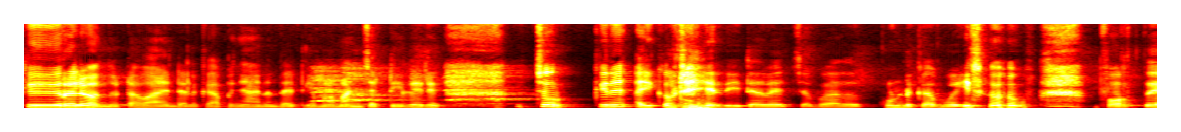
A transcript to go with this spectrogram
കീറൽ വന്നു കേട്ടോ വാഴന്റെ ഇലക്ക്. അപ്പോൾ ഞാൻ എന്തായിട്ട് നമ്മളെ മഞ്ചട്ടിയിലൊരു ചൊറുക്കിന് ആയിക്കോട്ടെ എഴുതിയിട്ട് അത് വെച്ചപ്പോൾ അത് കൊണ്ടുക്കാൻ പോയി. പുറത്ത്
